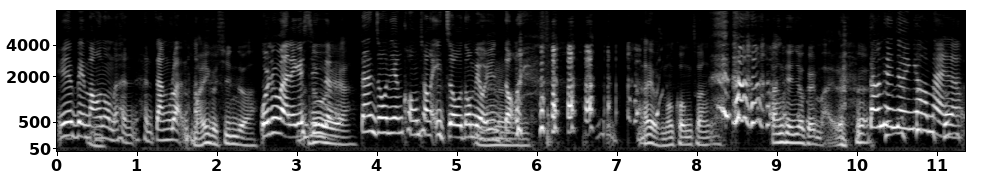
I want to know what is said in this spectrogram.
因为被猫弄得很很脏乱嘛。买一个新的啊。我就买了一个新的，但中间空窗一周都没有运动。哪有什么空窗？当天就可以买了，当天就应该要买了。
